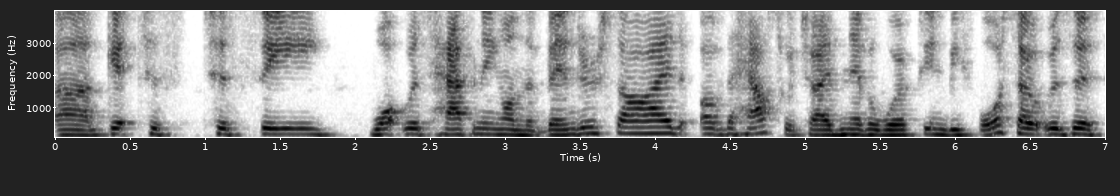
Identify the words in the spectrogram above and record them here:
uh, get to to see what was happening on the vendor side of the house, which I'd never worked in before. So it was a,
